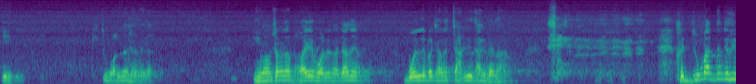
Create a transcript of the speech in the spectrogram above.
কি কিছু হবে না ইমাম সাহেবরা ভয়ে বলে না, জানেন? বললে বা বেচারা চাকরি থাকবে না। জুমার দিন যদি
